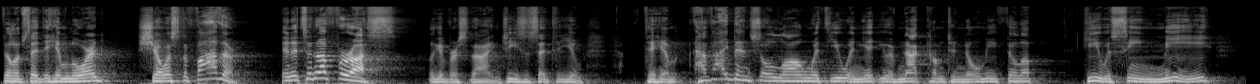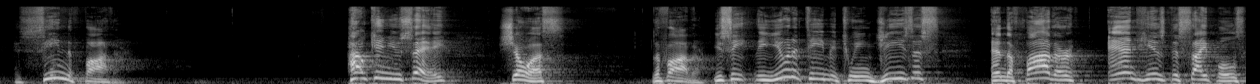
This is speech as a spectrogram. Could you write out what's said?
Philip said to him, Lord, show us the Father, and it's enough for us. Look at verse 9. Jesus said to you, to him, Have I been so long with you, and yet you have not come to know me, Philip? He who has seen me has seen the Father. How can you say, Show us the Father? You see, the unity between Jesus and the Father and his disciples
